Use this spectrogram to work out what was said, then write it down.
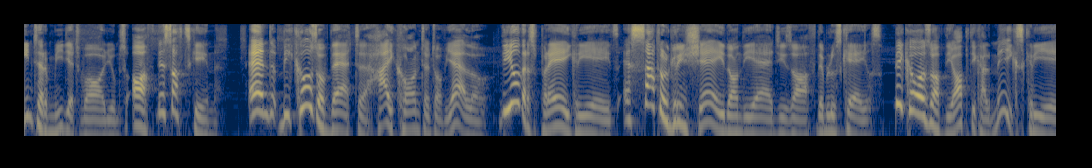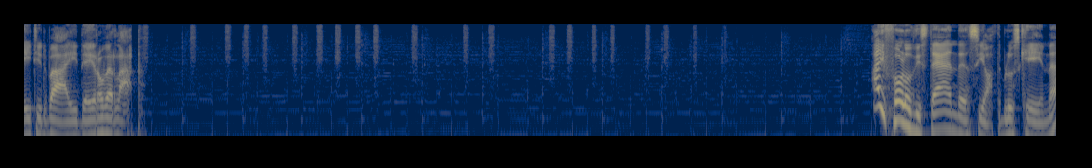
intermediate volumes of the soft skin. And because of that uh, high content of yellow, the overspray creates a subtle green shade on the edges of the blue scales, because of the optical mix created by their overlap. I follow this tendency of the blue skin,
